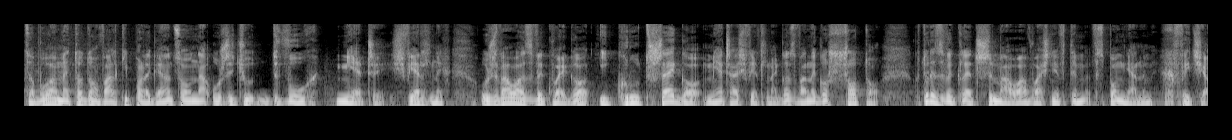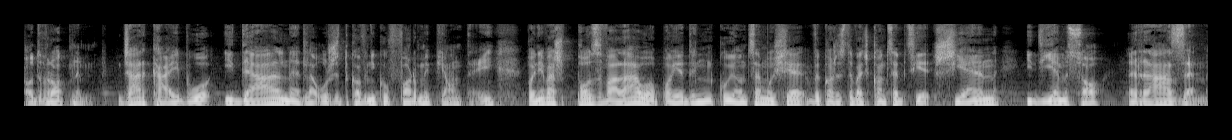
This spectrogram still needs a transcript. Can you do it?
co była metodą walki polegającą na użyciu dwóch mieczy świetlnych. Używała zwykłego i krótszego miecza świetlnego zwanego Shoto, który zwykle trzymała właśnie w tym wspomnianym chwycie odwrotnym. Jarkai było idealne dla użytkowników formy piątej, ponieważ pozwalało pojedynkującemu się wykorzystywać koncepcję Shien i Diemso razem.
